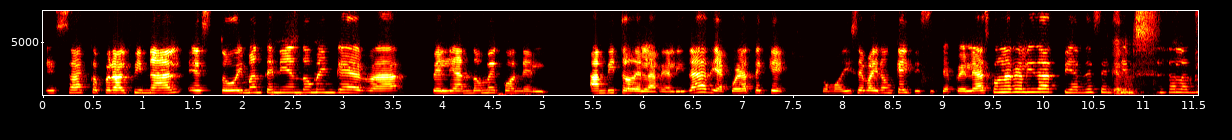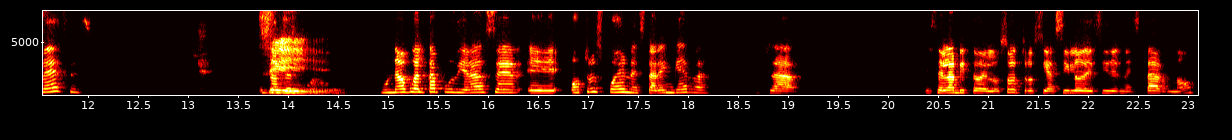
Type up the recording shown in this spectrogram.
Exacto, pero al final estoy manteniéndome en guerra, peleándome con el ámbito de la realidad y acuérdate que como dice Byron Katie, si te peleas con la realidad, pierdes el 100% de las veces. sí. una vuelta pudiera ser, eh, otros pueden estar en guerra, o sea, es el ámbito de los otros y así lo deciden estar, ¿no?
